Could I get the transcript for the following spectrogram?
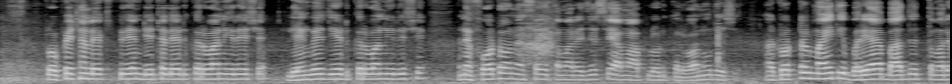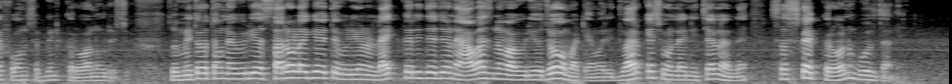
પ્રોફેશનલ એક્સપિરિયન્સ ડિટેલ એડ કરવાની રહેશે લેંગ્વેજ એડ કરવાની રહેશે અને ફોટો અને સહી તમારે જે છે આમાં અપલોડ કરવાનું રહેશે. આ ટોટલ માહિતી ભર્યા બાદ જ તમારે ફોર્મ સબમિટ કરવાનું રહેશે. જો મિત્રો તમને વીડિયો સારો લાગ્યો હોય તો વિડીયોને લાઇક કરી દેજો અને આવા જ નવા વીડિયો જોવા માટે અમારી દ્વારકેશ ઓનલાઈનની ચેનલને સબસ્ક્રાઈબ કરવાનું ભૂલતા નહીં.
